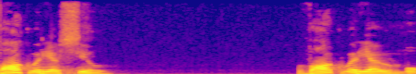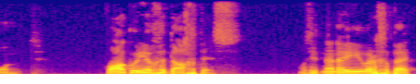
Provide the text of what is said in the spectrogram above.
Waak oor jou siel. Waak oor jou mond. Waak oor jou gedagtes. Ons het nou-nou hieroor gebid.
